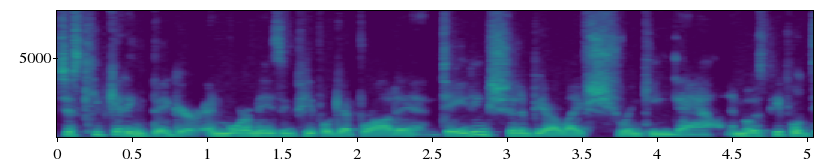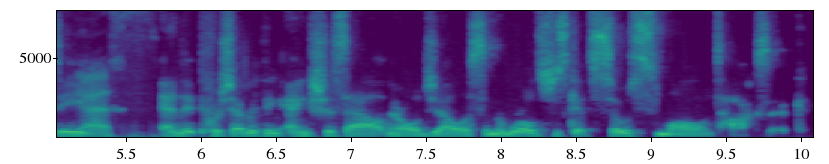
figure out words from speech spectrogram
just keep getting bigger and more amazing people get brought in dating shouldn't be our life shrinking down and most people date yes. and they push everything anxious out and they're all jealous and the world just gets so small and toxic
